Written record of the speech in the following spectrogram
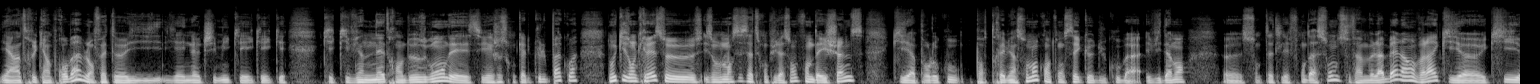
il y a un truc improbable en fait. euh, Il y a une alchimie qui, est- qui, est- qui, est- qui, vient de naître en deux secondes et c'est quelque chose qu'on calcule pas quoi. Donc ils ont créé ce, ils ont lancé cette compilation Foundations qui a pour le coup porte très bien son nom quand on sait que du coup bah évidemment euh, sont peut-être les fondations de ce fameux label hein, voilà qui euh, qui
